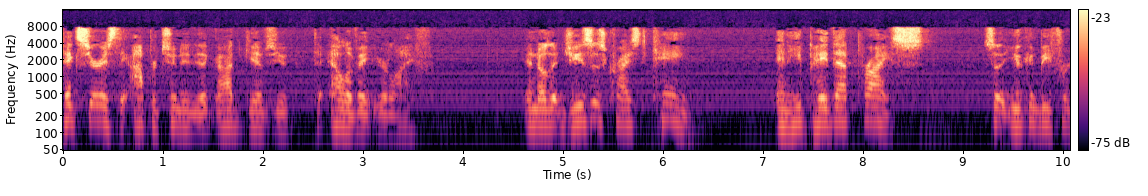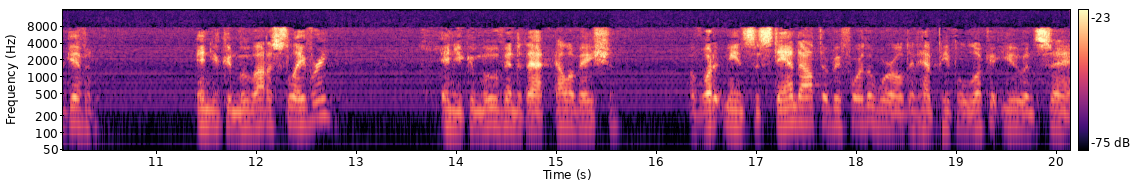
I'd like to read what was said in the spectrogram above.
Take serious the opportunity that God gives you to elevate your life. And know that Jesus Christ came and he paid that price so that you can be forgiven. And you can move out of slavery and you can move into that elevation of what it means to stand out there before the world and have people look at you and say,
